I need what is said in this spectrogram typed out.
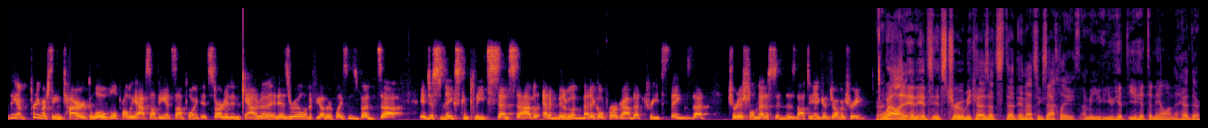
you know pretty much the entire globe will probably have something at some point. It started in Canada and Israel and a few other places, but uh, it just makes complete sense to have at a minimum a medical program that treats things that traditional medicine is not doing a good job of treating. Well, and, and it's it's true because that's that, and that's exactly. I mean, you, you hit you hit the nail on the head there.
